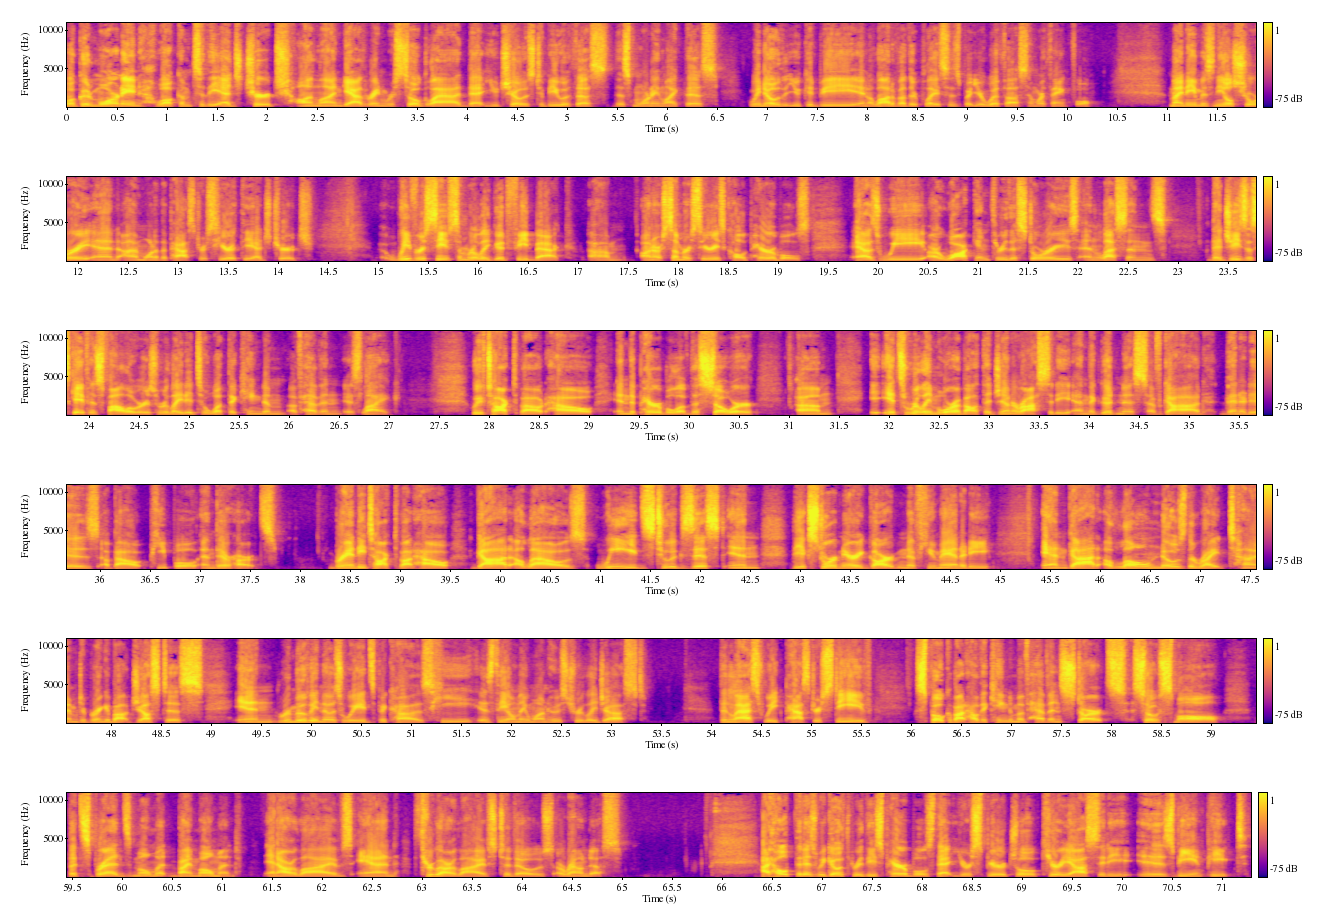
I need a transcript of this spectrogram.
Well, good morning. Welcome to the Edge Church online gathering. We're so glad that you chose to be with us this morning like this. We know that you could be in a lot of other places, but you're with us and we're thankful. My name is Neil Schori, and I'm one of the pastors here at the Edge Church. We've received some really good feedback um, on our summer series called Parables as we are walking through the stories and lessons that Jesus gave his followers related to what the kingdom of heaven is like. We've talked about how in the parable of the sower, um, it's really more about the generosity and the goodness of God than it is about people and their hearts. Brandy talked about how God allows weeds to exist in the extraordinary garden of humanity, and God alone knows the right time to bring about justice in removing those weeds because He is the only one who's truly just. Then last week, Pastor Steve spoke about how the kingdom of heaven starts so small but spreads moment by moment in our lives and through our lives to those around us. I hope that as we go through these parables that your spiritual curiosity is being piqued.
